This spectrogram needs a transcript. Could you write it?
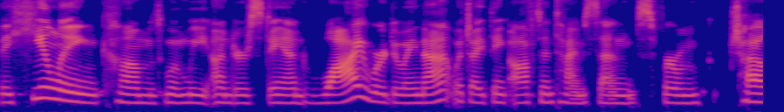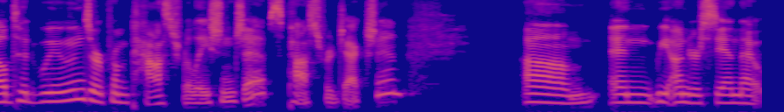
the healing comes when we understand why we're doing that which i think oftentimes stems from childhood wounds or from past relationships past rejection. Um, and we understand that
